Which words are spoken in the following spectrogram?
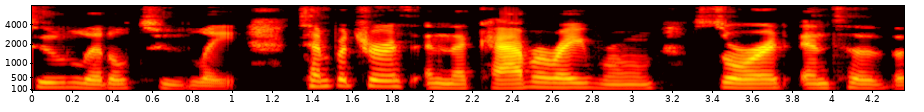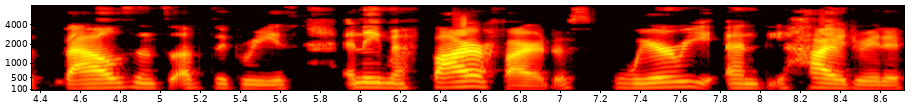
too little too late. Temperatures in the cabaret room soared into the thousands of degrees, and even firefighters, weary and dehydrated,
